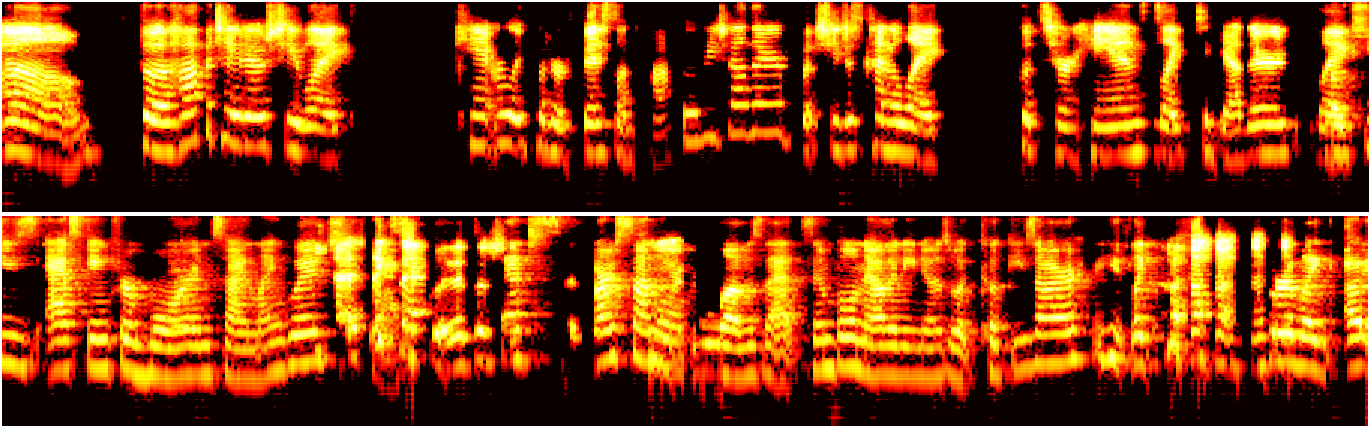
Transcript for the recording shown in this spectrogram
Um, the hot potato, she like can't really put her fists on top of each other, but she just kind of like puts her hands like together, Like like, she's asking for more in sign language. Yes, exactly. That's what she. That's our son More. loves that symbol now that he knows what cookies are. He like for like uh,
